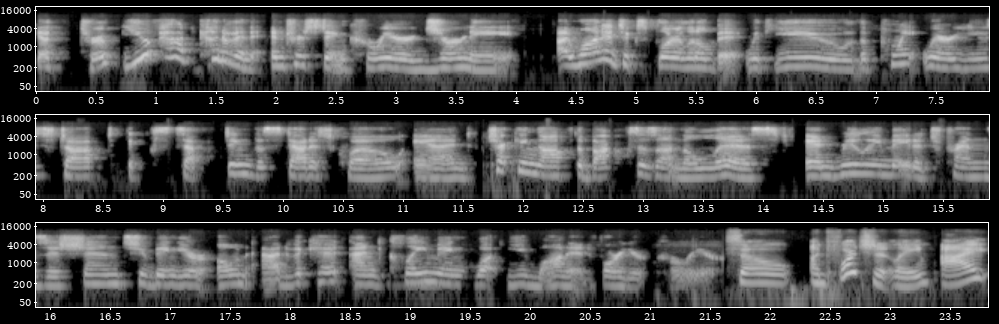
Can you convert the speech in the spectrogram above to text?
yeah, true. You've had kind of an interesting career journey. I wanted to explore a little bit with you the point where you stopped accepting the status quo and checking off the boxes on the list and really made a transition to being your own advocate and claiming what you wanted for your career. So, unfortunately, I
